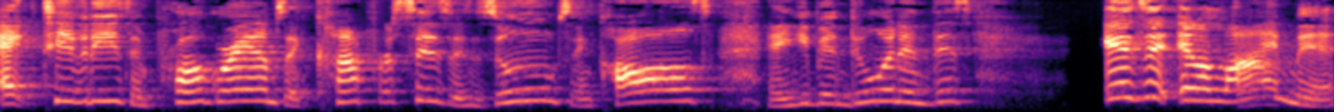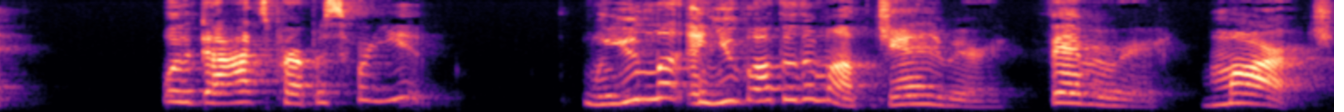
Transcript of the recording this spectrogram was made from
activities and programs and conferences and Zooms and calls, and you've been doing in this, is it in alignment with God's purpose for you? When you look and you go through the month, January, February, March,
